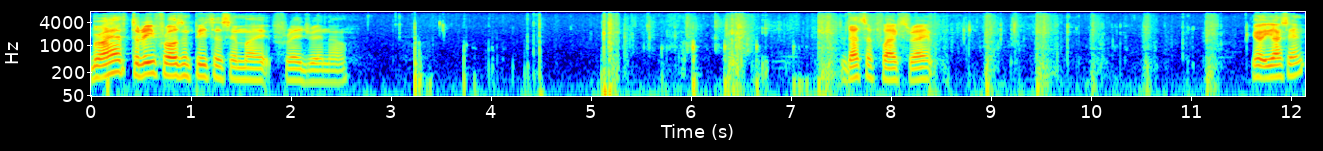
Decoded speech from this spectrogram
Bro, I have three frozen pizzas in my fridge right now. That's a flex, right? Yo, you guys in?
